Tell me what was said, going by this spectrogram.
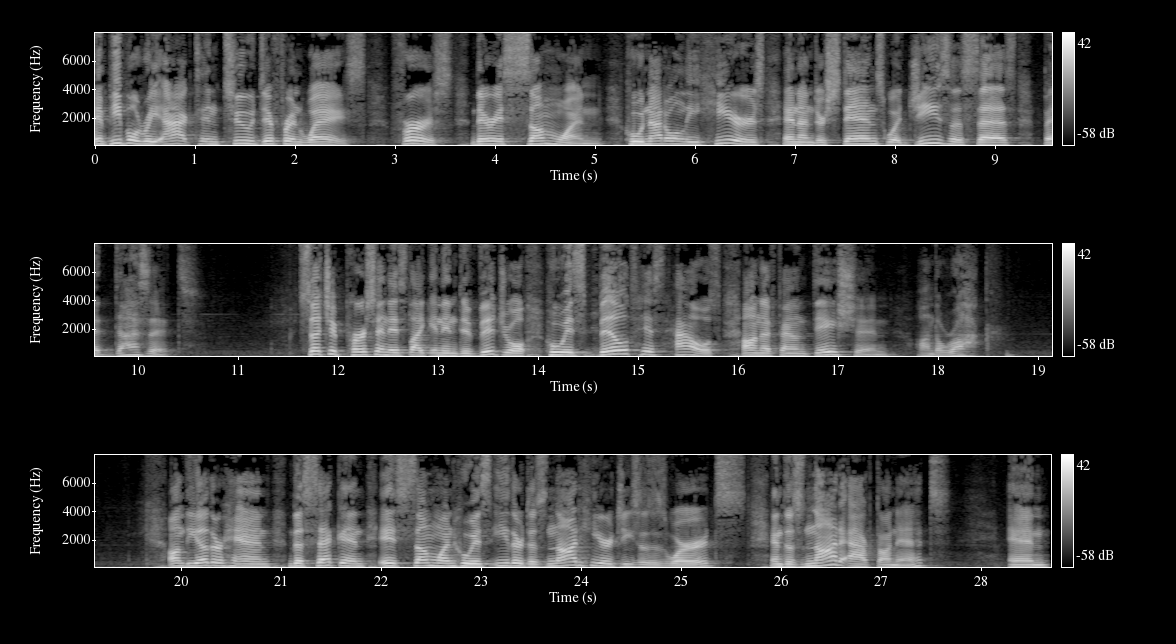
And people react in two different ways. First, there is someone who not only hears and understands what Jesus says, but does it. Such a person is like an individual who has built his house on a foundation on the rock. On the other hand, the second is someone who is either does not hear Jesus' words and does not act on it and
